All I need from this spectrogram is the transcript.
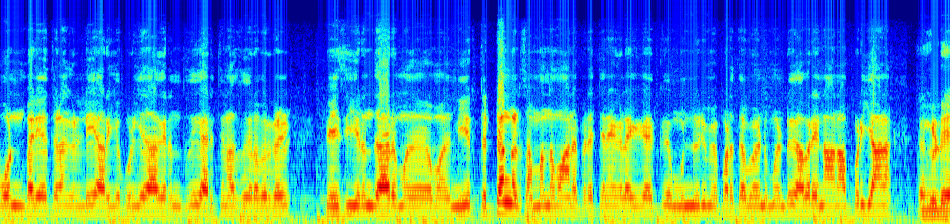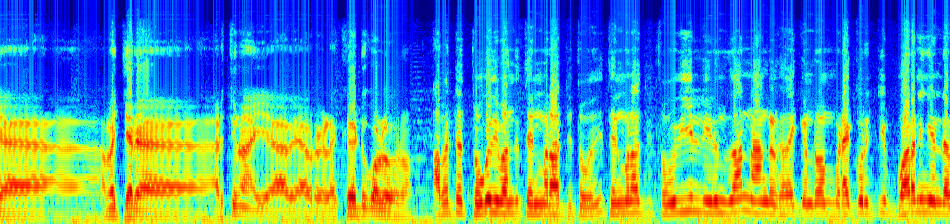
போன் வலைத்தளங்களிலே அறியக்கூடியதாக இருந்தது. அர்ச்சனா சார் அவர்கள் பேசியிருந்தார். நீர் திட்டங்கள் சம்பந்தமான பிரச்சனைகளுக்கு முன்னுரிமைப்படுத்த வேண்டும் என்று அவரை நான் அப்படியான எங்களுடைய அமைச்சர் அர்ச்சுனா அவர்களை கேட்டுக்கொள்கிறோம். அவற்றை தொகுதி வந்து தென்மராட்சி தொகுதி. தென்மராட்சி தொகுதியில் இருந்துதான் நாங்கள் கதைக்கின்றோம். விடைக்குறிச்சி பரணி என்ற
